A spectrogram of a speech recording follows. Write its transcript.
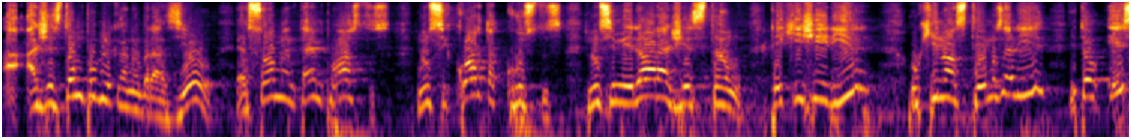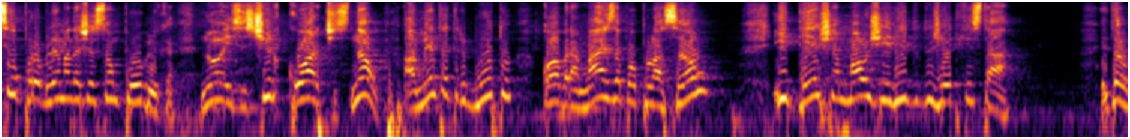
A, a, gestão pública no Brasil é só aumentar impostos. Não se corta custos, não se melhora a gestão. Tem que gerir o que nós temos ali. Então, esse é o problema da gestão pública. Não existir cortes. Não, aumenta tributo, cobra mais da população e deixa mal gerido do jeito que está. Então,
